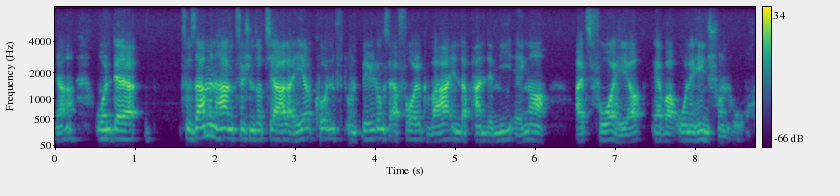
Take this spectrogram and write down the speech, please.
Ja, und der Zusammenhang zwischen sozialer Herkunft und Bildungserfolg war in der Pandemie enger als vorher. Er war ohnehin schon hoch.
